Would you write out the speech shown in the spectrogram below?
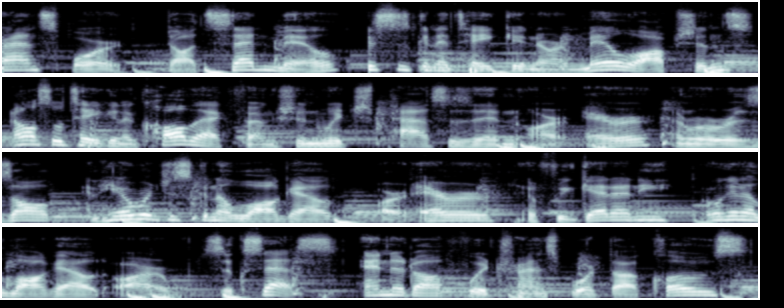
transport.sendMail. This is going to take in our mail options and also take in a callback function which passes in our error and our result. And here we're just going to log out our error if we get any. We're going to log out our success. End it off with transport.close.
